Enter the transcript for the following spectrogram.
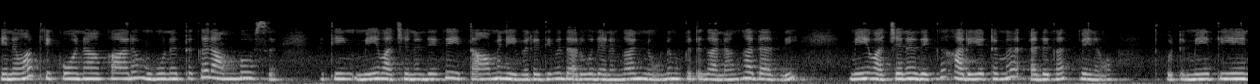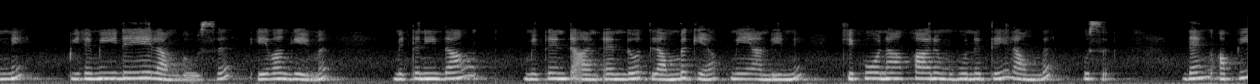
එනවා ත්‍රිකෝණාකාර මුහුණතක ලම්බ උස. ඉතින් මේ වචන දෙක ඊටාම නිවැරදිව දරුවෝ දැනගන්න ඕන. මොකද ගණන් හදද්දී මේ වචන දෙක හරියටම වැදගත් වෙනවා. එතකොට මේ තියෙන්නේ පිරමීඩයේ ලම්බ උස. ඒ වගේම මෙතන ඉඳන් මෙතෙන්ට ඇඳොත් ලම්බකයක් මේ අඳින්නේ ත්‍රිකෝණාකාර මුහුණතේ ලම්බ උස. දැන් අපි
